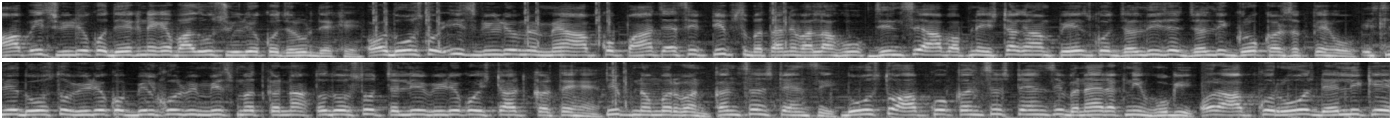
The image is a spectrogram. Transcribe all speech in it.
आप इस वीडियो को देखने के बाद उस वीडियो को ज़रूर देखें। और दोस्तों, इस वीडियो में मैं आपको पाँच ऐसी टिप्स बताने वाला हूँ, जिनसे आप अपने इंस्टाग्राम पेज को जल्दी से जल्दी ग्रो कर सकते हो। इसलिए दोस्तों वीडियो को बिल्कुल भी मिस मत करना। तो दोस्तों, चलिए वीडियो को स्टार्ट करते हैं। टिप नंबर वन कंसिस्टेंसी दोस्तों, आपको कंसिस्टेंसी बनाए रखनी होगी और आपको रोज डेली के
